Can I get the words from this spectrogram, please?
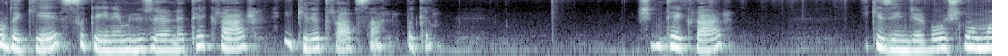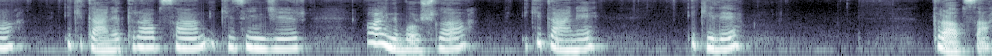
Buradaki sık iğnemin üzerine tekrar ikili trabzan. Bakın Şimdi tekrar iki zincir boşluğuma iki tane trabzan, iki zincir, aynı boşluğa iki tane ikili trabzan.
